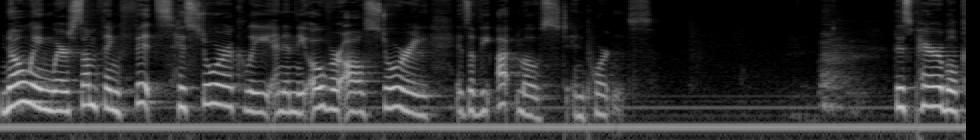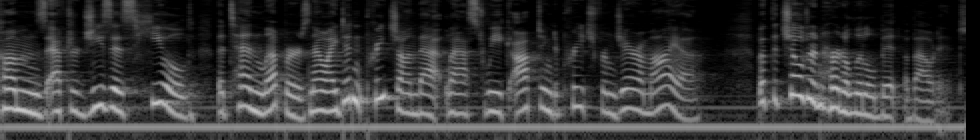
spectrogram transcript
Knowing where something fits historically and in the overall story is of the utmost importance. This parable comes after Jesus healed the ten lepers. Now, I didn't preach on that last week, opting to preach from Jeremiah, but the children heard a little bit about it.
